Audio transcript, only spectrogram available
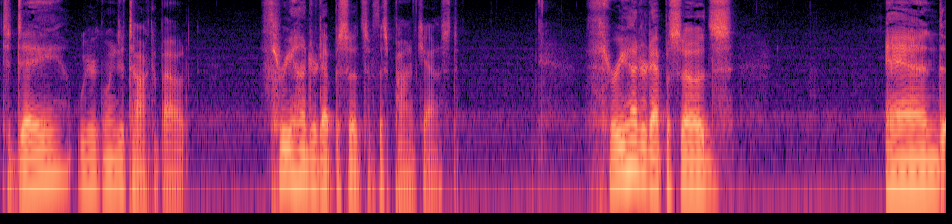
Today, we are going to talk about 300 episodes of this podcast. 300 episodes, and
